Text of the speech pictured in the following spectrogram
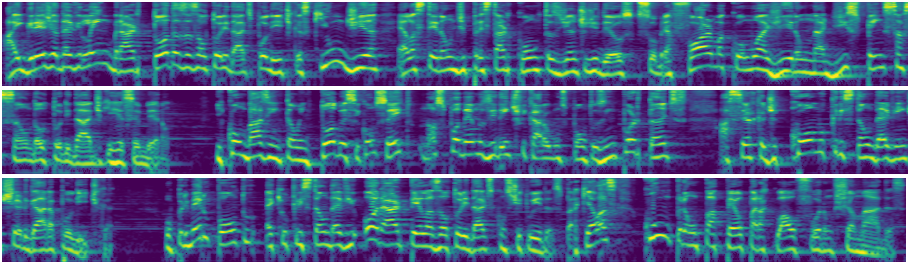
A igreja deve lembrar todas as autoridades políticas que um dia elas terão de prestar contas diante de Deus sobre a forma como agiram na dispensação da autoridade que receberam. E com base então em todo esse conceito, nós podemos identificar alguns pontos importantes acerca de como o cristão deve enxergar a política. O primeiro ponto é que o cristão deve orar pelas autoridades constituídas, para que elas cumpram o papel para qual foram chamadas.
